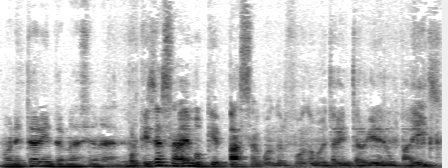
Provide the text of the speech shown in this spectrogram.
Monetario Internacional. ¿no? Porque ya sabemos qué pasa cuando el Fondo Monetario interviene en un país.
